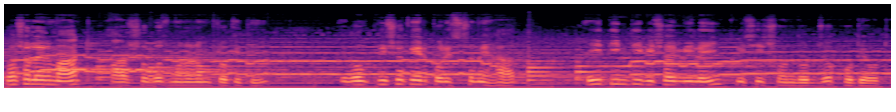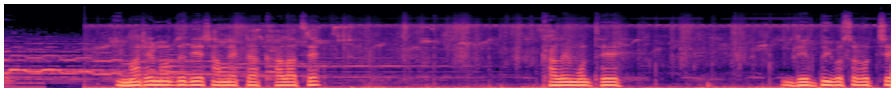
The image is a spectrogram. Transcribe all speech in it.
ফসলের মাঠ আর সবুজ মনোরম প্রকৃতি এবং কৃষকের পরিশ্রমী হাত, এই তিনটি বিষয় মিলেই কৃষির সৌন্দর্য ফুটে ওঠে। মাঠের মধ্যে দিয়ে সামনে একটা খাল আছে। খালের মধ্যে দেড় দুই বছর হচ্ছে,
